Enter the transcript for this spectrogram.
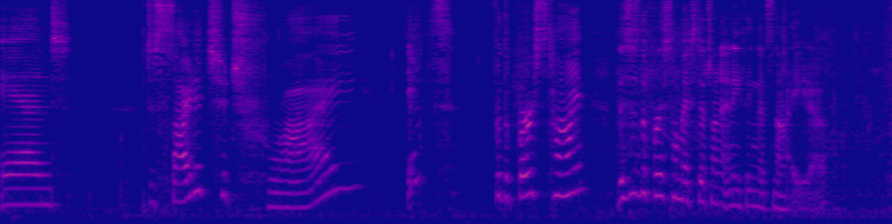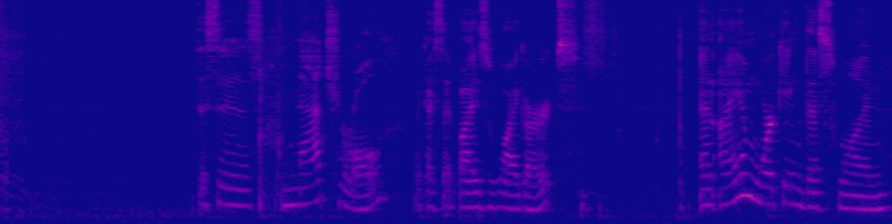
and decided to try it for the first time. This is the first time I've stitched on anything that's not Aida. This is Natural, like I said, by Zweigart. And I am working this one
